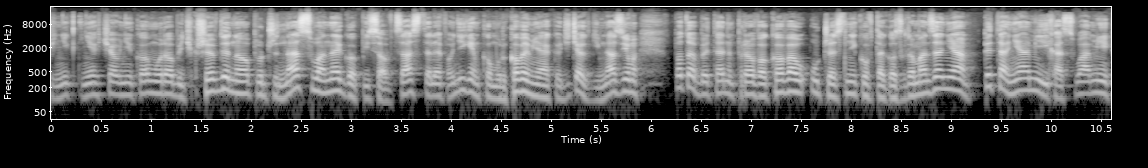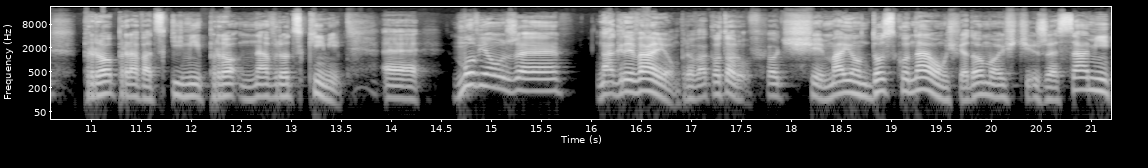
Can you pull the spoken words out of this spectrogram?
nikt nie chciał nikomu robić krzywdy, no oprócz nasłanego pisowca z telefonikiem komórkowym jak dzieciak w gimnazjum, po to by ten prowokował uczestników tego zgromadzenia pytaniami i hasłami proprawackimi, pronawrockimi. E, mówią, że nagrywają prowokatorów, choć mają doskonałą świadomość, że sami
